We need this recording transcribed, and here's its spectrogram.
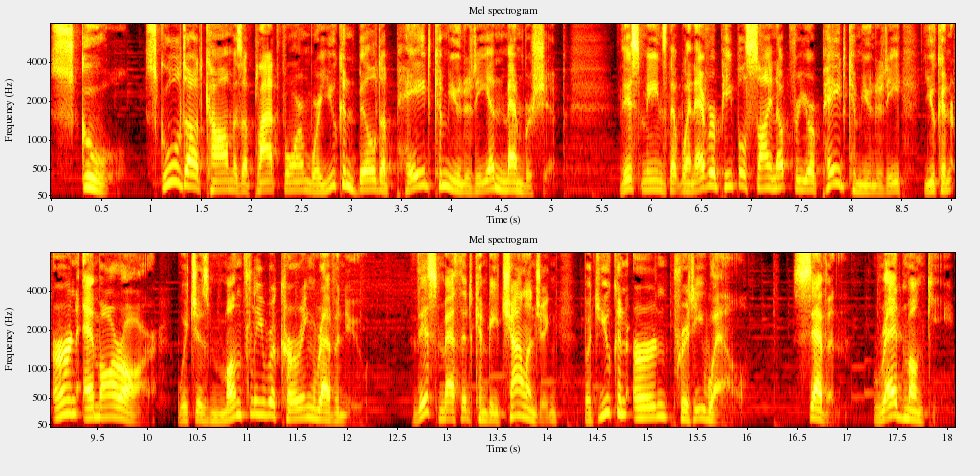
Skool. Skool.com is a platform where you can build a paid community and membership. This means that whenever people sign up for your paid community, you can earn MRR, which is monthly recurring revenue. This method can be challenging, but you can earn pretty well. 7. Red Monkey.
